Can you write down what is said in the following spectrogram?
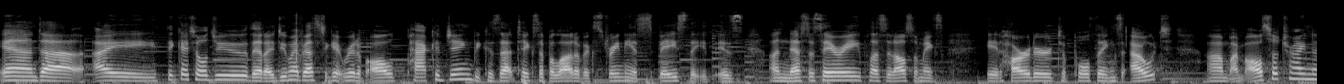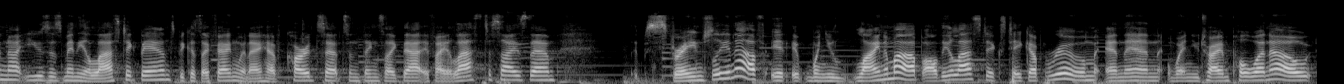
And uh, I think I told you that I do my best to get rid of all packaging because that takes up a lot of extraneous space that is unnecessary. Plus, it also makes it harder to pull things out. Um, I'm also trying to not use as many elastic bands because I find when I have card sets and things like that, if I elasticize them, strangely enough, it, it, when you line them up, all the elastics take up room, and then when you try and pull one out,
